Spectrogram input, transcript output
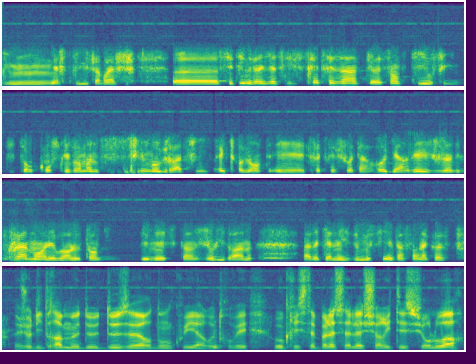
Dynasty, enfin bref. Euh, c'est une réalisatrice très très intéressante qui au fil du temps construit vraiment une filmographie étonnante et très très chouette à regarder. Je vous invite vraiment à aller voir le temps d'aimer. C'est un joli drame avec Anaïs de Moussy et Vincent Lacoste. Un joli drame de deux heures, donc oui, à retrouver au Crystal Palace à la Charité-sur-Loire.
